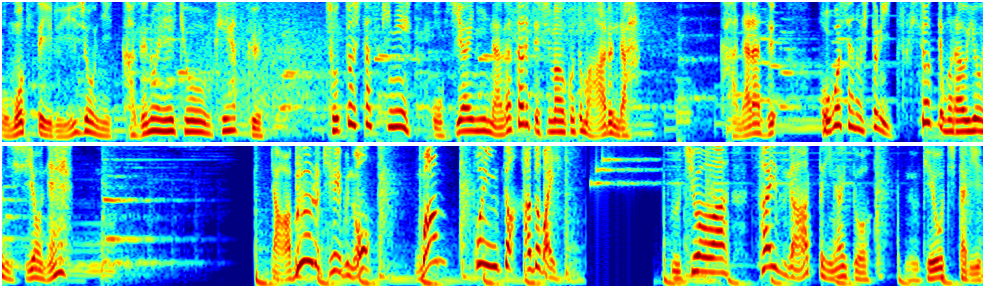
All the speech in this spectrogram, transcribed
思っている以上に風の影響を受けやすくちょっとした隙に沖合に流されてしまうこともあるんだ。必ず保護者の人に付き添ってもらうようにしようね。ラブール警部のワンポイントアドバイス。浮き輪はサイズが合っていないと抜け落ちたり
